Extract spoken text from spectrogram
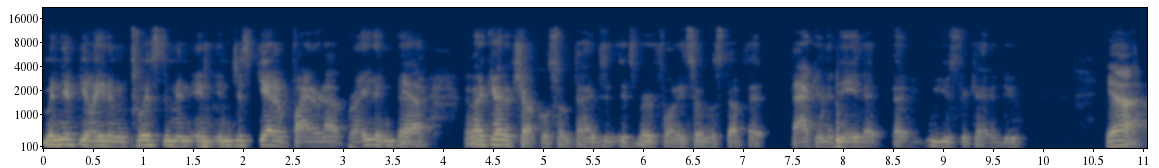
manipulate him and twist him and, and, and just get him fired up, right? And uh, yeah. uh, and I kind of chuckle sometimes. It's very funny some of the stuff that back in the day that that we used to kind of do. Yeah.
